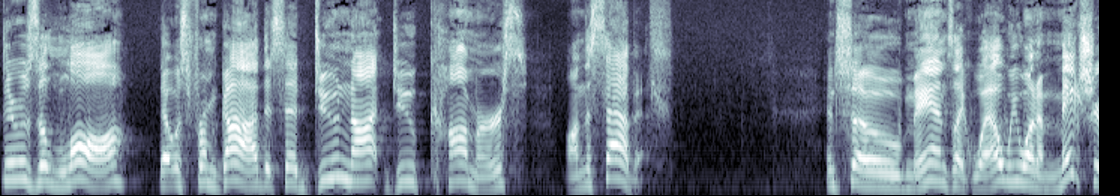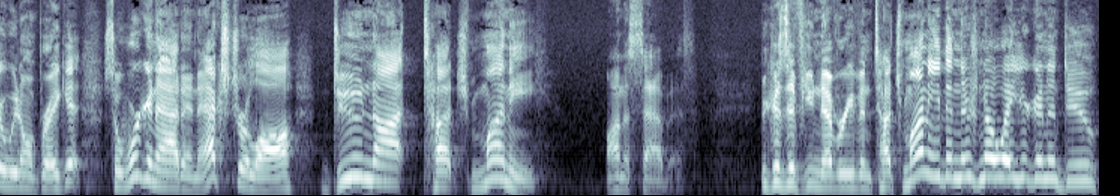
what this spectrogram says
there was a law that was from God that said, do not do commerce on the Sabbath. And so man's like, well, we want to make sure we don't break it, so we're going to add an extra law do not touch money on the Sabbath. Because if you never even touch money, then there's no way you're going to do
